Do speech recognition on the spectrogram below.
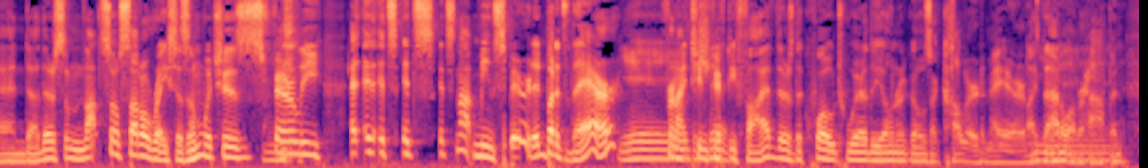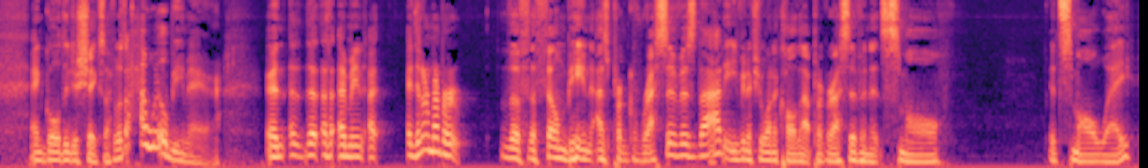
And uh, there's some not so subtle racism, which is fairly it's it's it's not mean spirited, but it's there. Yeah, yeah, yeah, for for 1955, there's the quote where the owner goes, "A colored mayor," like that'll ever yeah, happen. And Goldie just shakes off. He goes, "I will be mayor." And uh, th- I mean, I, I didn't remember the the film being as progressive as that, even if you want to call that progressive in its small, its small way.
